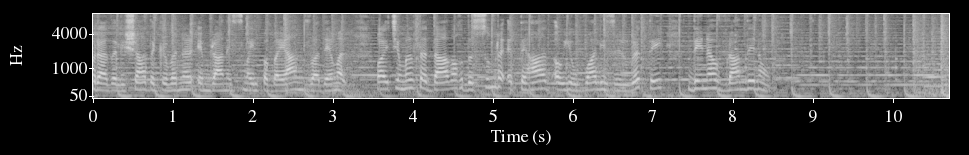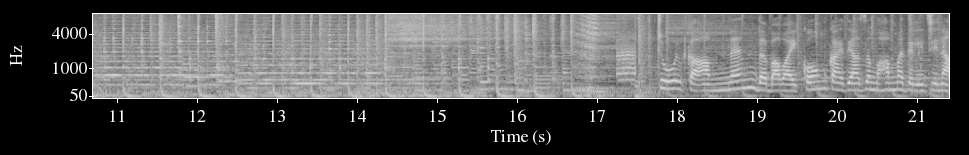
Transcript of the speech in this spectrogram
مراد علي شاه د ګورنر عمران اسماعیل په بیان رد عمل وایي چې ملک ته دا وخت د څومره اتحاد او یووالي ضرورت دی دینه وړاندې نه ټول قام نن د بابای قوم قائد اعظم محمد علي جنا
